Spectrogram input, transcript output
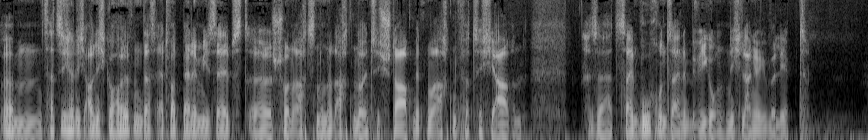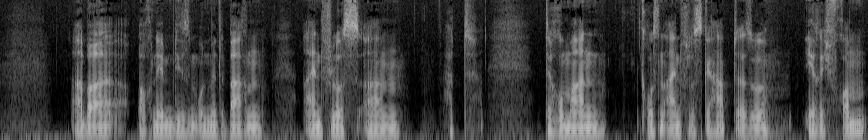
Ähm, es hat sicherlich auch nicht geholfen, dass Edward Bellamy selbst äh, schon 1898 starb mit nur 48 Jahren. Also er hat sein Buch und seine Bewegung nicht lange überlebt. Aber auch neben diesem unmittelbaren Einfluss ähm, hat der Roman großen Einfluss gehabt. Also Erich Fromm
